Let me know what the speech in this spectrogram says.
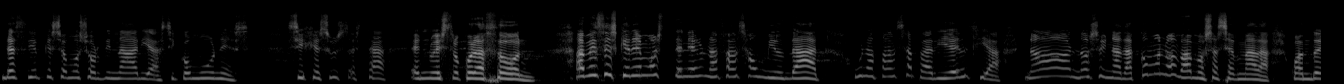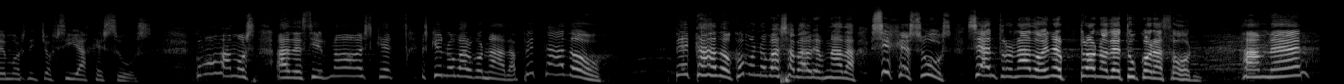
decir que somos ordinarias y comunes si Jesús está en nuestro corazón. A veces queremos tener una falsa humildad, una falsa apariencia. No, no soy nada. ¿Cómo no vamos a ser nada cuando hemos dicho sí a Jesús? ¿Cómo vamos a decir, no, es que, es que no valgo nada? Pecado. Pecado, ¿cómo no vas a valer nada si Jesús se ha entronado en el trono de tu corazón? Amén.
